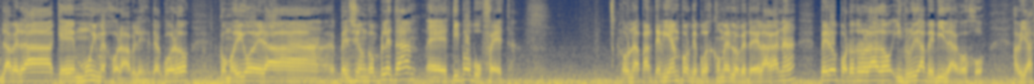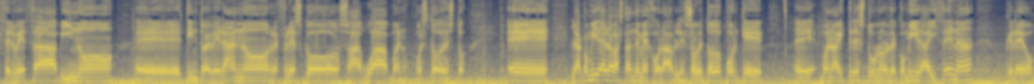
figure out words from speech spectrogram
la verdad que muy mejorable, ¿de acuerdo? Como digo, era pensión completa, eh, tipo buffet. Por una parte bien porque puedes comer lo que te dé la gana, pero por otro lado incluida bebida, ojo. Había cerveza, vino, eh, tinto de verano, refrescos, agua, bueno, pues todo esto. Eh, la comida era bastante mejorable, sobre todo porque, bueno, hay tres turnos de comida y cena, creo.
